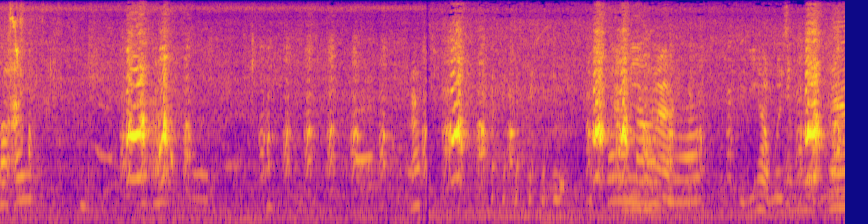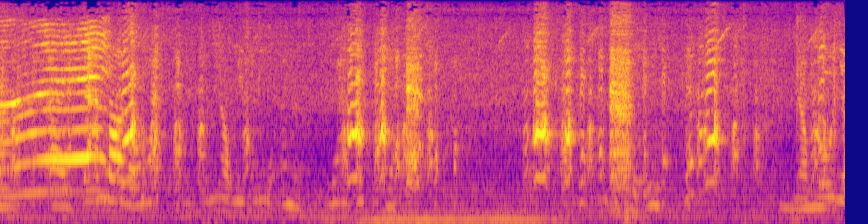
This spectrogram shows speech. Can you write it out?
con ăn. Con Ăn đi no không à? chưa? Thì đi học đi xong muộn nha. Ờ, cha no rồi hả? Đi học đi xong muộn. Đi học đi. Đi học thôi nhỉ.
